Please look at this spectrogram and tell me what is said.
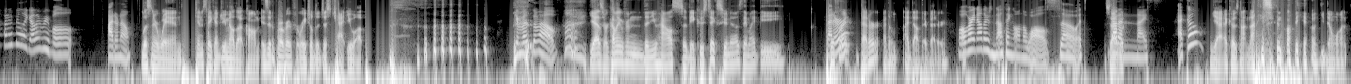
But I feel like other people. I don't know. Listener weigh in. Timstake at gmail.com. Is it appropriate for Rachel to just chat you up? Give us some help. yes, we're coming from the new house, so the acoustics, who knows, they might be Better. different. Better? I don't I doubt they're better. Well, right now there's nothing on the walls, so it's So got that a would nice echo. yeah, echo's not nice in audio. You don't want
